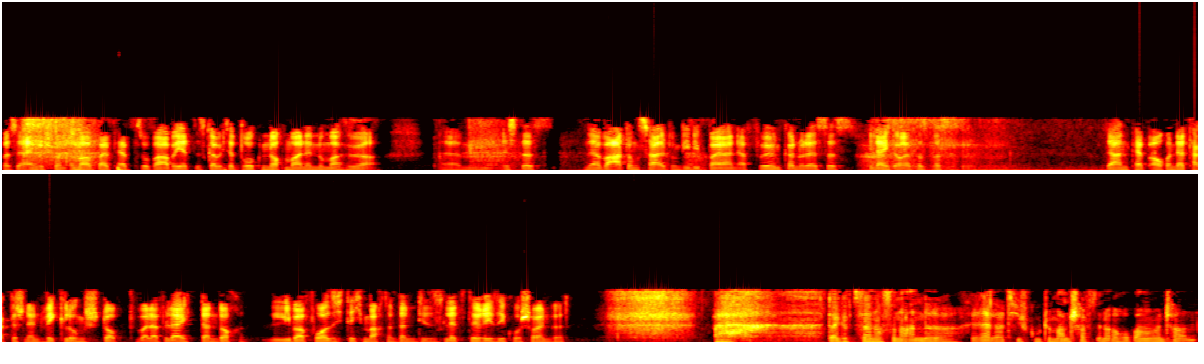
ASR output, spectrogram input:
Was ja eigentlich schon immer bei Pep so war, aber jetzt ist, glaube ich, der Druck noch mal eine Nummer höher. Ähm, ist das eine Erwartungshaltung, die die Bayern erfüllen können, oder ist das vielleicht auch etwas, was dann Pep auch in der taktischen Entwicklung stoppt, weil er vielleicht dann doch lieber vorsichtig macht und dann dieses letzte Risiko scheuen wird? Da gibt's ja noch so eine andere, relativ gute Mannschaft in Europa momentan.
